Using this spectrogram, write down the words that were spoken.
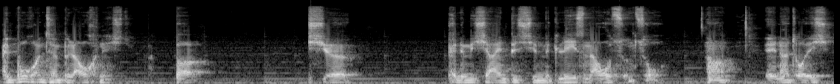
Ein Boron-Tempel auch nicht. Aber ich äh, kenne mich ja ein bisschen mit Lesen aus und so. Ja, erinnert euch,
